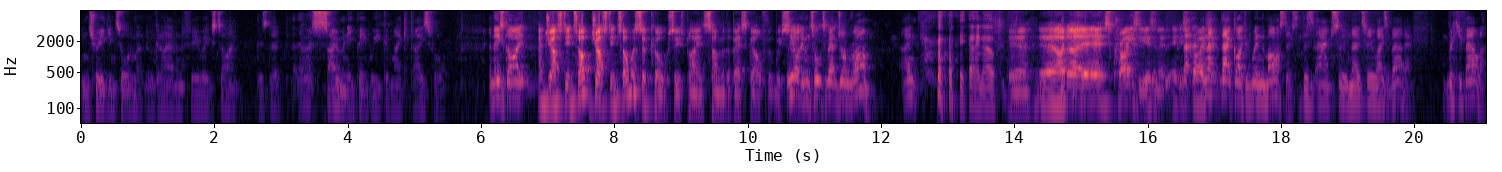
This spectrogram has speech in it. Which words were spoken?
intriguing tournament that we're going to have in a few weeks' time because there, there are so many people you could make a case for, and these guys. And Justin Tom- Justin Thomas, of course, who's playing some of the best golf that we've seen. We seen. not even talked about Jon Rahm. I yeah, I know. Yeah, yeah, I know. It's crazy, isn't it? It is that, crazy. and that, that guy could win the Masters. There's absolutely no two ways about it. Rickie Fowler.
